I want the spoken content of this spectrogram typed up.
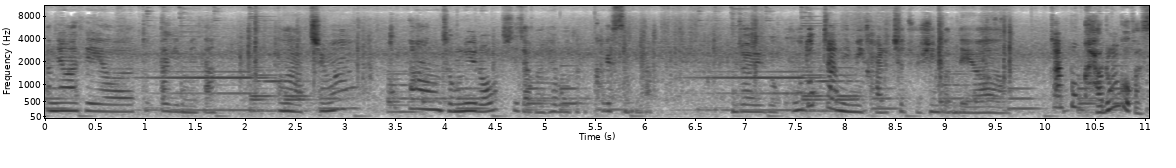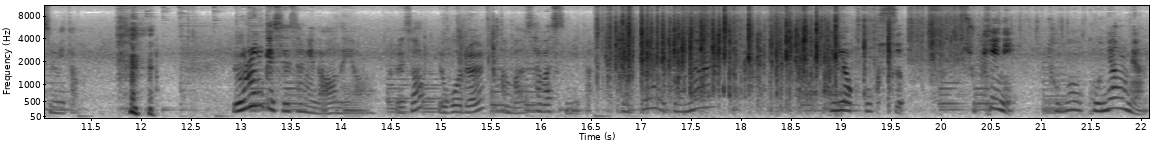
안녕하세요. 뚝딱입니다. 오늘 아침은 쿠팡 정리로 시작을 해보도록 하겠습니다. 먼저 이거 구독자님이 가르쳐 주신 건데요. 짬뽕 가루인 것 같습니다. 요런 게 세상에 나오네요. 그래서 요거를 한번 사봤습니다. 그리고 이거는 미역국수, 주키니, 두부 곤약면,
